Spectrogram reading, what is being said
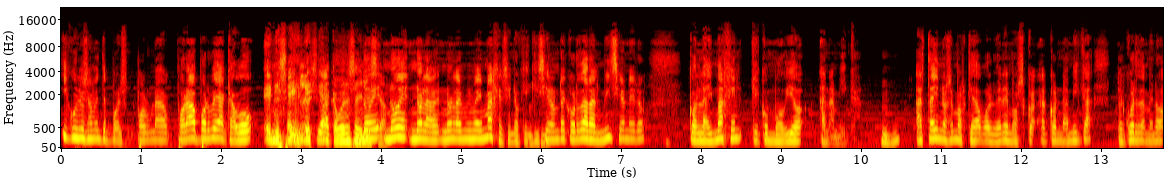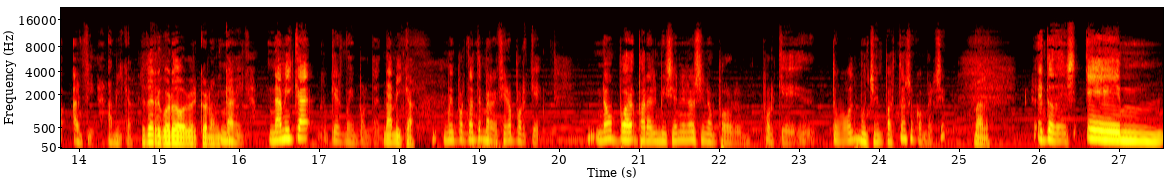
Y curiosamente, pues por una por A o por B acabó en esa iglesia. Acabó en esa iglesia. es- No, no la, no la misma imagen, sino que quisieron recordar al misionero con la imagen que conmovió a Namika. Hasta ahí nos hemos quedado, volveremos con, con Namika, recuérdamelo al final. Amica. Yo te recuerdo volver con Amica. Namika. Namika, que es muy importante. Námica. muy importante me refiero porque no por- para el misionero sino por porque tuvo mucho impacto en su conversión Vale. entonces em,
